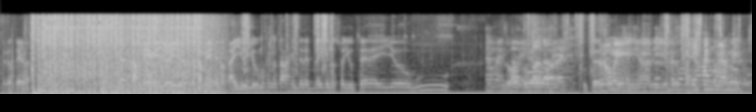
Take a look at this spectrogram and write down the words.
Pero tela. Este también, ellos, ellos. Este también se nota. Yo, yo, ¿cómo se nota la gente de play que no soy ustedes? Yo, uh. Loco. Ustedes son genial, y yo, pero esta gente no, loco.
